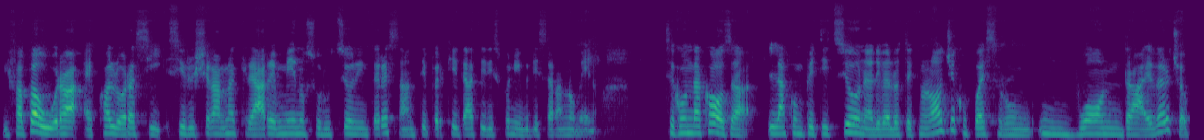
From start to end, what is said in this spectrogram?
mi fa paura, ecco allora sì, si riusciranno a creare meno soluzioni interessanti perché i dati disponibili saranno meno. Seconda cosa, la competizione a livello tecnologico può essere un, un buon driver, cioè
